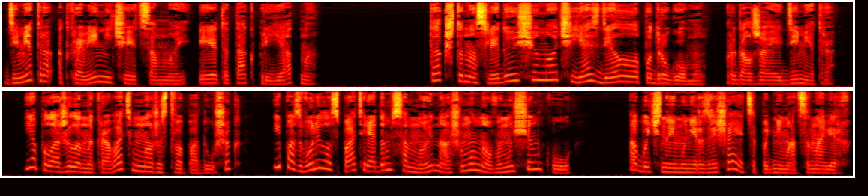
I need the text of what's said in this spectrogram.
Диметра откровенничает со мной, и это так приятно. Так что на следующую ночь я сделала по-другому, продолжает Диметра. Я положила на кровать множество подушек и позволила спать рядом со мной нашему новому щенку. Обычно ему не разрешается подниматься наверх,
